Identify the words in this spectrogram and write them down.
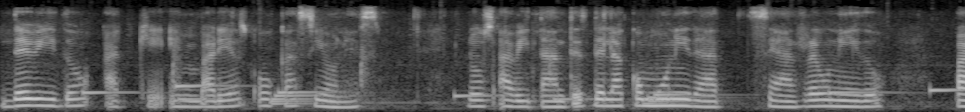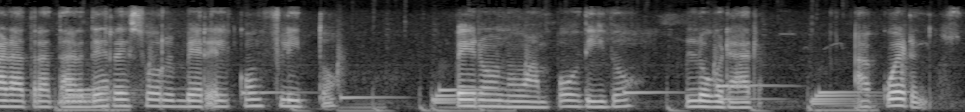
debido a que en varias ocasiones los habitantes de la comunidad se han reunido para tratar de resolver el conflicto, pero no han podido lograr acuerdos,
